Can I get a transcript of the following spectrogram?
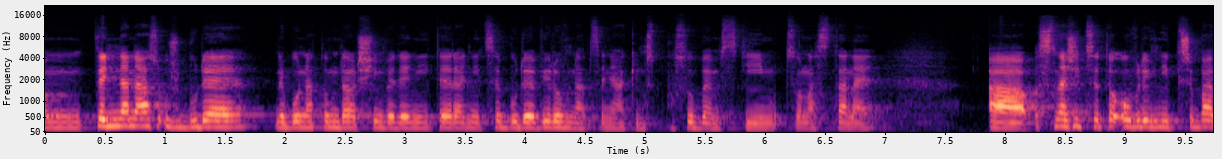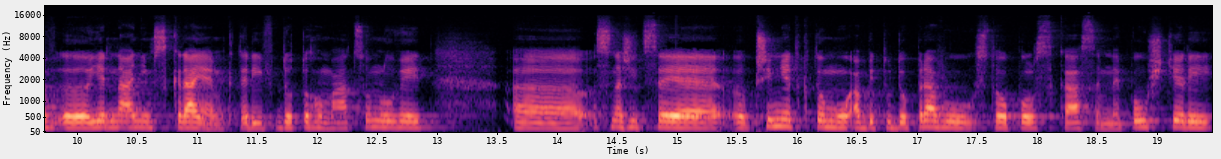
um, teď na nás už bude, nebo na tom dalším vedení té radnice bude vyrovnat se nějakým způsobem s tím, co nastane a snažit se to ovlivnit třeba eh, jednáním s krajem, který do toho má co mluvit, Eh, snažit se je eh, přimět k tomu, aby tu dopravu z toho Polska sem nepouštěli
